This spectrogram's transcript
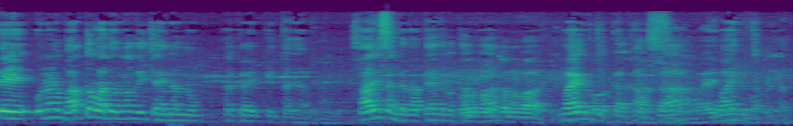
ਤੇ ਉਹਨਾਂ ਨੂੰ ਵੱਧ ਤੋਂ ਵੱਧ ਉਹਨਾਂ ਦੇ ਚੈਨਲ ਨੂੰ ਸਬਸਕ੍ਰਾਈਬ ਕੀਤਾ ਜਾਵੇ। ਸਾਰੀ ਸੰਗਤ ਦਾ ਤਹਿ ਦਿਲੋਂ ਧੰਨਵਾਦ। ਵਾਹਿਗੁਰੂ ਜੀ ਕਾ ਖਾਲਸਾ ਵਾਹਿਗੁਰੂ ਜੀ ਕੀ ਫਤਿਹ।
